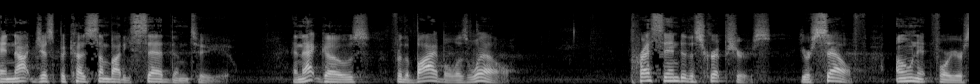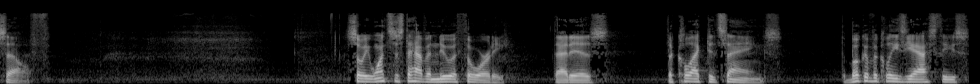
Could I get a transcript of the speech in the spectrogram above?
And not just because somebody said them to you. And that goes for the Bible as well. Press into the scriptures yourself, own it for yourself. So he wants us to have a new authority that is, the collected sayings, the book of Ecclesiastes,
